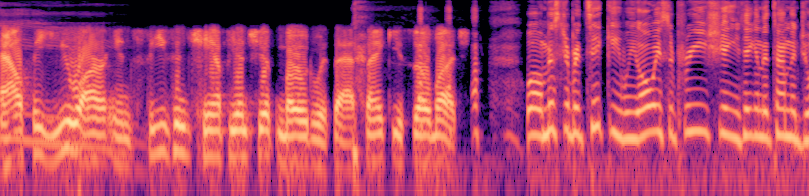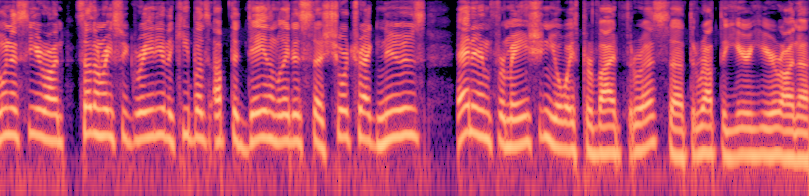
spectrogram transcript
Alfie, you are in season championship mode with that. Thank you so much. well, Mr. Batycki, we always appreciate you taking the time to join us here on Southern Week Radio to keep us up to date on the latest uh, short track news and information you always provide through us uh, throughout the year here on uh,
